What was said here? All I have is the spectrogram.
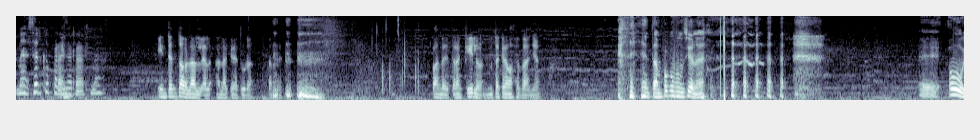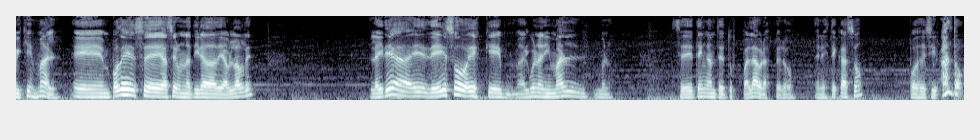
Me acerco para agarrarla. Intenta hablarle a la, a la criatura también. Vale, tranquilo, no te queremos hacer daño. Tampoco funciona. Eh, uy, qué es mal. Eh, ¿Podés eh, hacer una tirada de hablarle? La idea eh, de eso es que algún animal, bueno, se detenga ante tus palabras, pero en este caso, podés decir ¡Alto!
